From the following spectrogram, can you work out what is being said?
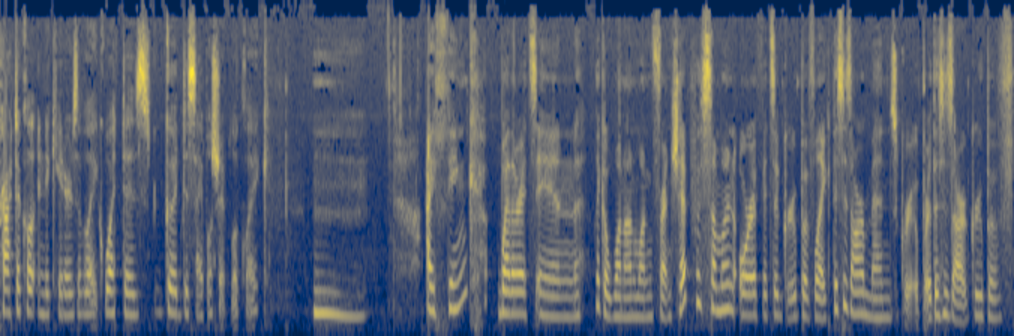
practical indicators of like what does good discipleship look like? Hmm. I think whether it's in like a one-on-one friendship with someone or if it's a group of like this is our men's group or this is our group of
